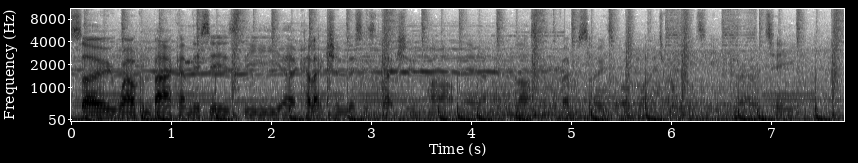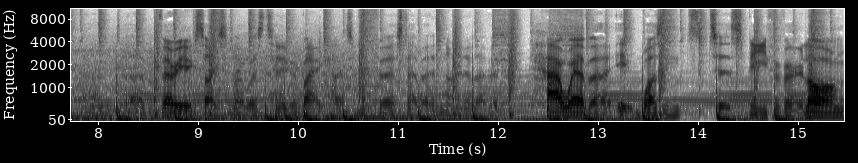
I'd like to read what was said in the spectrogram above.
So, welcome back, and this is the uh, collection. This is the collection part uh, in the last couple of episodes of my 2018 Carrera T. And uh, very excited I was too about collecting my first ever 911. However, it wasn't to be for very long.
